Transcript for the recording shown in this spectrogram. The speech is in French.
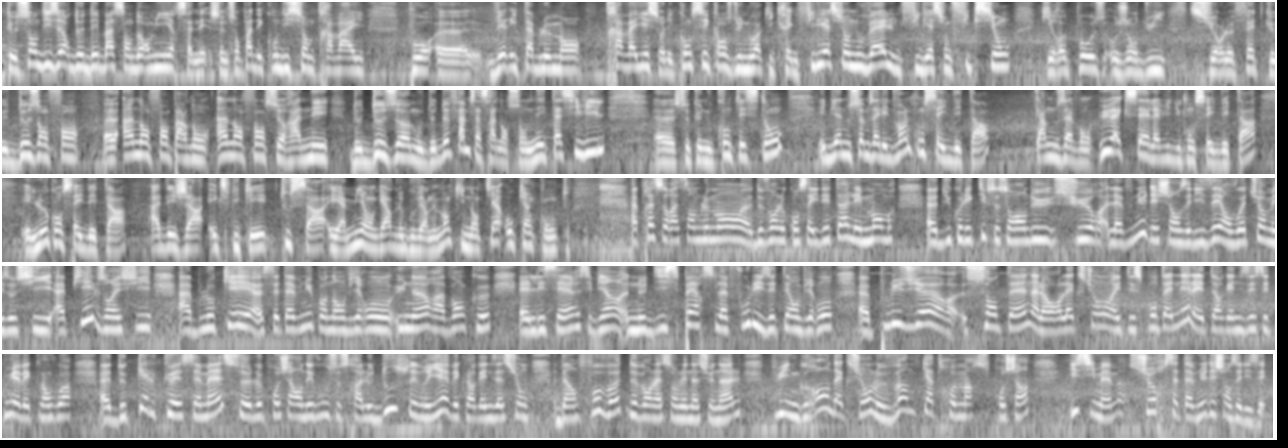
que 110 heures de débat s'endormir, ce ne sont pas des conditions de travail pour euh, véritablement travailler sur les conséquences d'une loi qui crée une filiation nouvelle, une filiation fiction qui repose aujourd'hui sur le fait que deux enfants, euh, un enfant, pardon, un enfant sera né de deux hommes ou de deux femmes, ça sera dans son état civil, euh, ce que nous contestons. Eh bien, nous sommes allés devant le Conseil d'État car nous avons eu accès à l'avis du Conseil d'État et le Conseil d'État a déjà expliqué tout ça et a mis en garde le gouvernement qui n'en tient aucun compte. Après ce rassemblement euh, devant le Conseil d'État, les membres euh, du collectif se sont rendus sur l'avenue des Champs-Élysées en voiture mais aussi à pied. Ils ont réussi à bloquer euh, cette avenue pendant environ une heure avant que les CRS eh bien, ne dispersent la foule. Ils étaient environ plusieurs centaines. Alors l'action a été spontanée, elle a été organisée cette nuit avec l'envoi de quelques SMS le prochain rendez-vous, ce sera le 12 février avec l'organisation d'un faux vote devant l'Assemblée nationale, puis une grande action le 24 mars prochain, ici même, sur cette avenue des Champs-Élysées.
